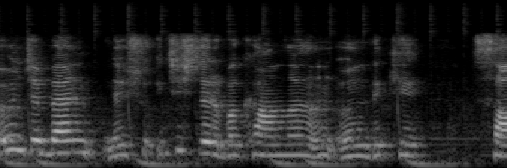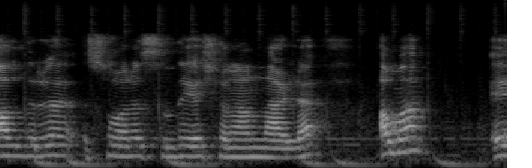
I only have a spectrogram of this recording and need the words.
önce ben e, şu İçişleri Bakanlığı'nın öndeki saldırı sonrasında yaşananlarla ama e,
